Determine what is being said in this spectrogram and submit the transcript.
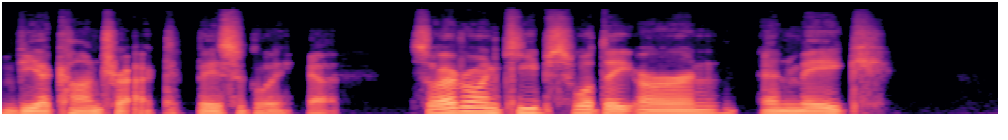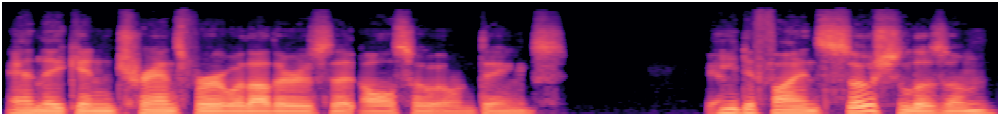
via contract, basically. Yeah. So everyone keeps what they earn and make, and they can transfer it with others that also own things. Yeah. He defines socialism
